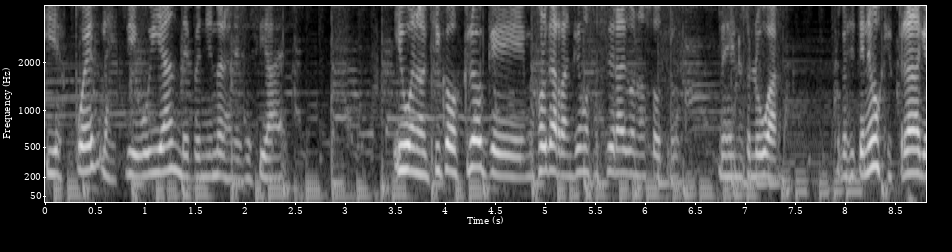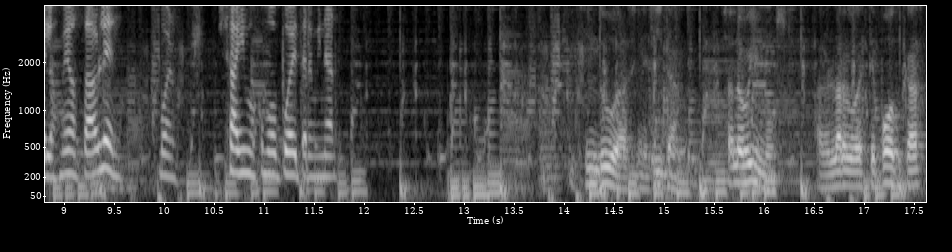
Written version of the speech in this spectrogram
y después las distribuían dependiendo de las necesidades. Y bueno, chicos, creo que mejor que arranquemos a hacer algo nosotros, desde nuestro lugar. Porque si tenemos que esperar a que los medios hablen, bueno, ya vimos cómo puede terminar. Sin duda, si necesitan, ya lo vimos a lo largo de este podcast,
